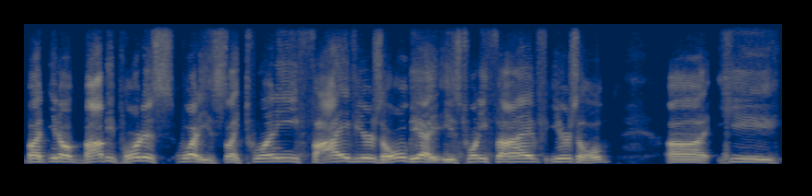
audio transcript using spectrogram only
But you know, Bobby Portis, what he's like 25 years old. Yeah, he's 25 years old. Uh, he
